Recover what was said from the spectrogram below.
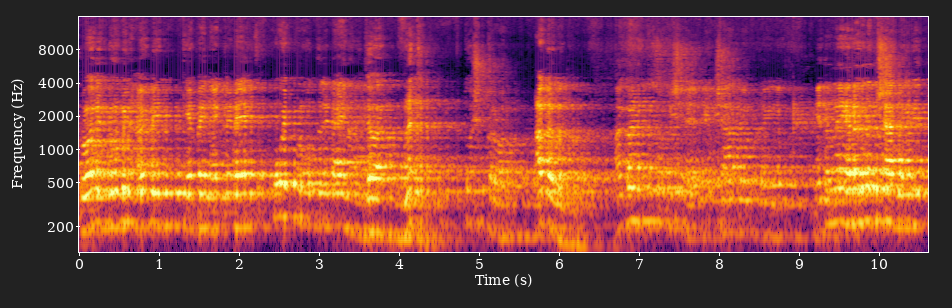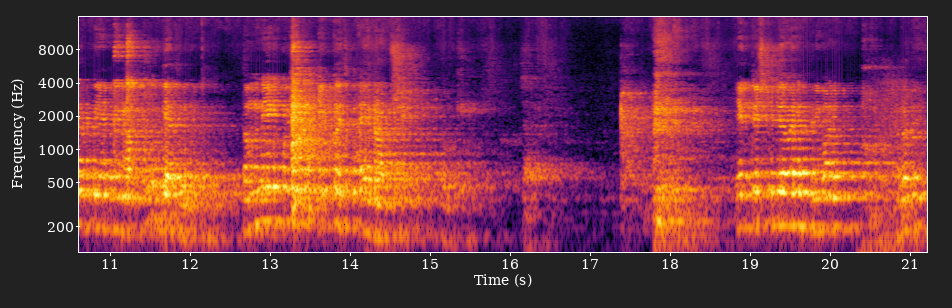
ક્લોરીન બ્રોમિન આયોડિન કે ભાઈ નાઇટ્રેટ કોઈ પણ ઓક્સિલેટ આયન જવા નથી. તો શું કરવાનું? આગળ વધવું આગળની શું છે, એક ક્ષાર લઈએ તમને અલગ અલગ ક્ષાર લઈને પ્રક્રિયા કરીને આપશો, વિદ્યાર્થી તમને એક જ આયન આપશે. એક ટેસ્ટ લેવાની, પીવાનું. બરાબર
